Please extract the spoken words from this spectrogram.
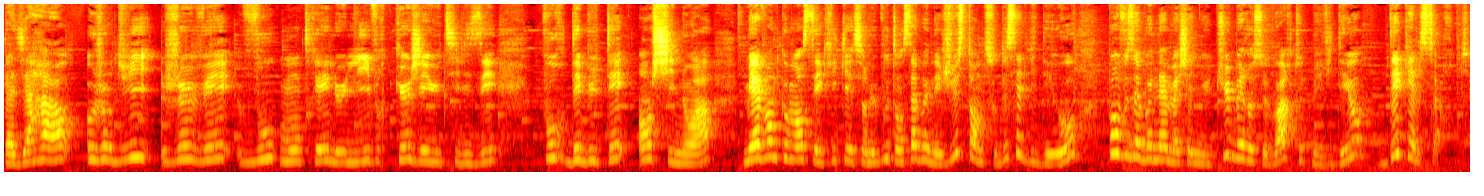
Hao. Aujourd'hui, je vais vous montrer le livre que j'ai utilisé pour débuter en chinois. Mais avant de commencer, cliquez sur le bouton s'abonner juste en dessous de cette vidéo pour vous abonner à ma chaîne YouTube et recevoir toutes mes vidéos dès qu'elles sortent.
